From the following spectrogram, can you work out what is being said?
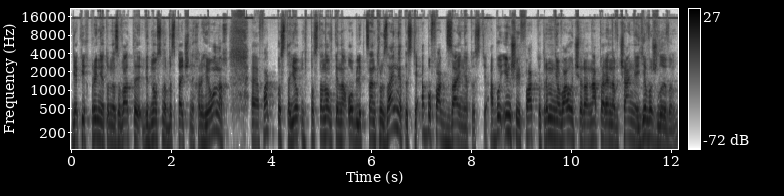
як їх прийнято називати відносно безпечних регіонах, е, факт постановки на облік центру зайнятості або факт зайнятості, або інший факт отримання ваучера на перенавчання є важливим.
